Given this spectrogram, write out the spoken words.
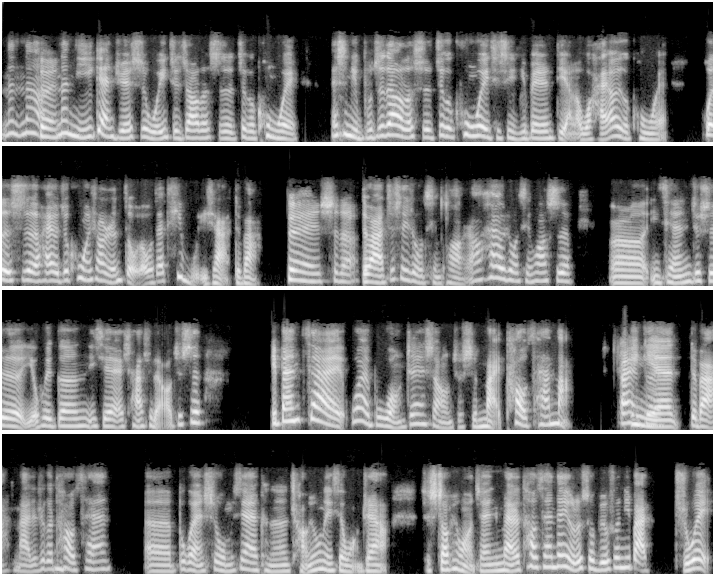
那那那你感觉是我一直招的是这个空位，但是你不知道的是这个空位其实已经被人点了，我还要一个空位，或者是还有这空位上人走了，我再替补一下，对吧？对，是的，对吧？这是一种情况。然后还有一种情况是，呃，以前就是也会跟一些 HR 去聊，就是一般在外部网站上就是买套餐嘛。一年对吧？买的这个套餐，呃，不管是我们现在可能常用的一些网站啊，就是招聘网站，你买了套餐，但有的时候，比如说你把职位，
